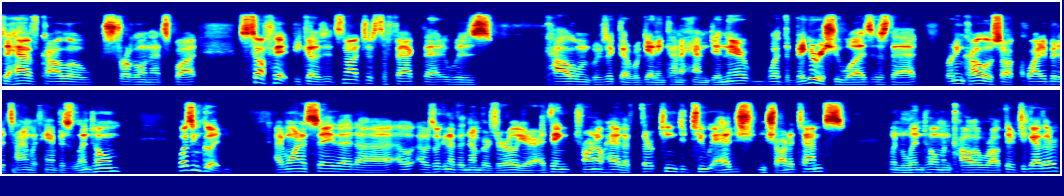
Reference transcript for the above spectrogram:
to have Carlo struggle in that spot, it's tough hit because it's not just the fact that it was Carlo and Grzelcyk that were getting kind of hemmed in there. What the bigger issue was is that Brandon Carlo saw quite a bit of time with Hampus Lindholm. Wasn't good. I want to say that uh, I was looking at the numbers earlier. I think Toronto had a 13 to 2 edge in shot attempts when Lindholm and Carlo were out there together.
